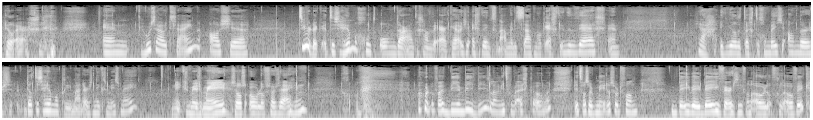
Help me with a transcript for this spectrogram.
heel erg? en hoe zou het zijn als je tuurlijk, het is helemaal goed om daaraan te gaan werken. Als je echt denkt van nou, maar dit staat me ook echt in de weg. En ja, ik wil dit echt toch een beetje anders. Dat is helemaal prima. Daar is niks mis mee. Niks mis mee, zoals Olaf zou zeggen. God. Olaf uit B&B, die is lang niet voorbij gekomen. Dit was ook meer een soort van BBB-versie van Olaf, geloof ik.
